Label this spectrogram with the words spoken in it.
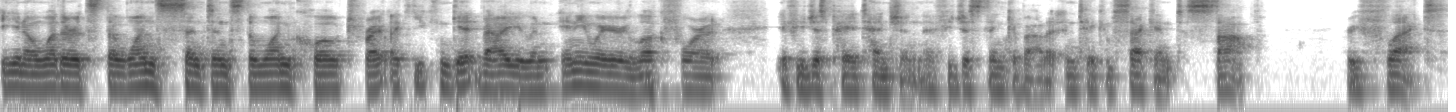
you know, whether it's the one sentence, the one quote, right? Like you can get value in any way you look for it if you just pay attention, if you just think about it and take a second to stop, reflect,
